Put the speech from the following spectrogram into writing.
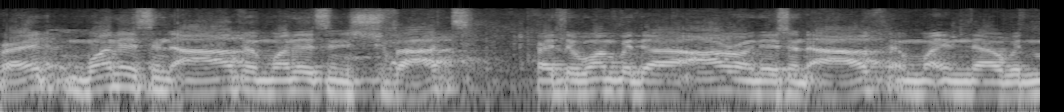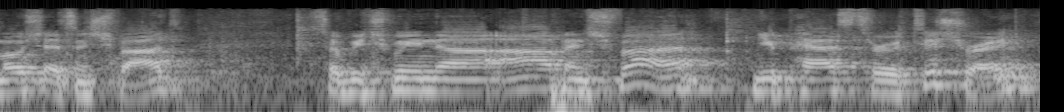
right? One is in Av and one is in Shvat, right? The one with uh, Aaron is in Av, and one uh, with Moshe is in Shvat. So between uh, Av and Shvat, you pass through Tishrei.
